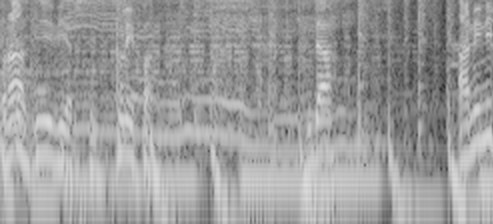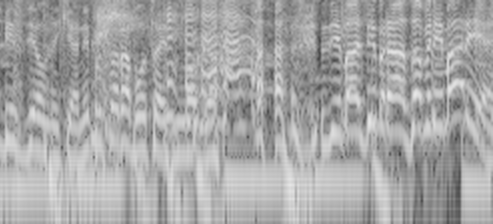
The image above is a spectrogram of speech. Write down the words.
Разные версии клипа. Да. Они не бездельники, они просто работают много. Спасибо за внимание!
